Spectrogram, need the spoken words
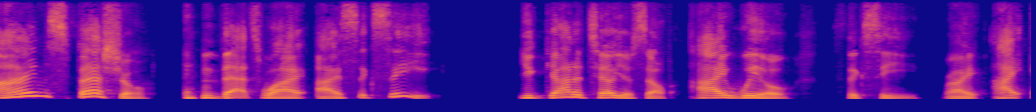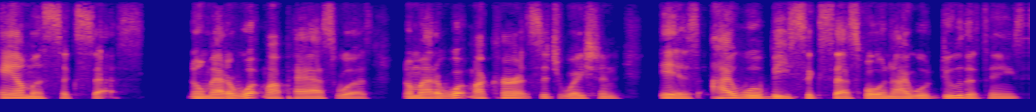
I'm special and that's why I succeed. You got to tell yourself, I will succeed, right? I am a success. No matter what my past was, no matter what my current situation is, I will be successful and I will do the things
